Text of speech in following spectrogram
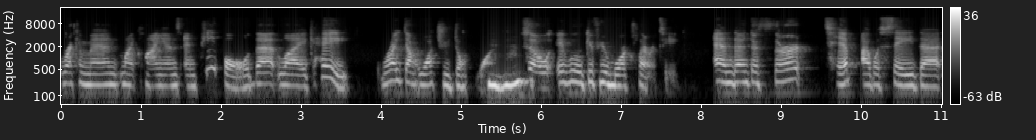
recommend my clients and people that like, hey, write down what you don't want. Mm-hmm. So it will give you more clarity. And then the third tip, I would say that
